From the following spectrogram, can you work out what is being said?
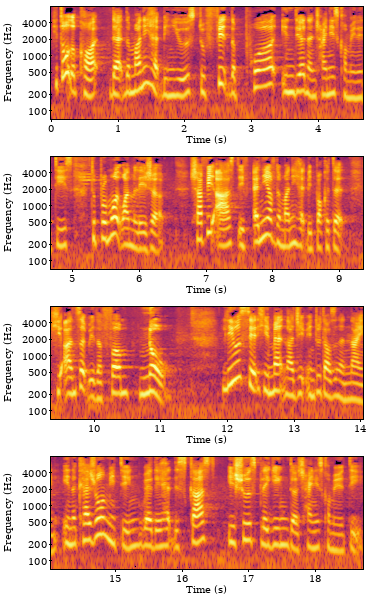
He told the court that the money had been used to feed the poor Indian and Chinese communities to promote One Malaysia. Shafi asked if any of the money had been pocketed. He answered with a firm no. Liu said he met Najib in 2009 in a casual meeting where they had discussed issues plaguing the Chinese community.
